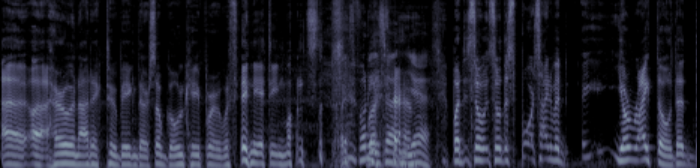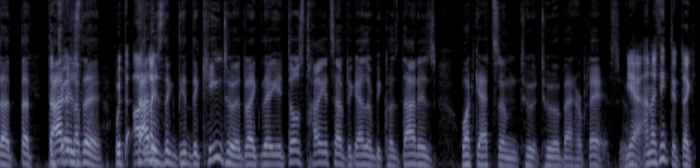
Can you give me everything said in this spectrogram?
a, a heroin addict to being their sub goalkeeper within 18 months But it's funny as well, um, yeah. but so so the sports side of it you're right though that that that that is like, the but the- uh, that like- is the, the the key to it like the, it does tie itself together because that is what gets them to to a better place you know? Yeah, and I think that like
